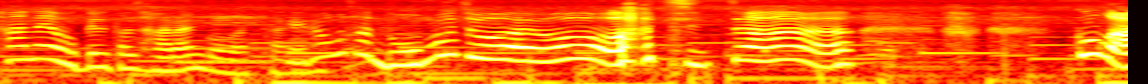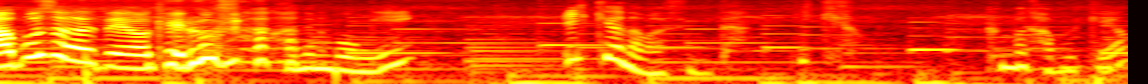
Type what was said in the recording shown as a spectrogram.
산에 오길 더 잘한 것 같아요. 계룡산 너무 좋아요. 아, 진짜 꼭 와보셔야 돼요. 계룡산. 가는 봉이 1km 남았습니다. 1km. 금방 가볼게요.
